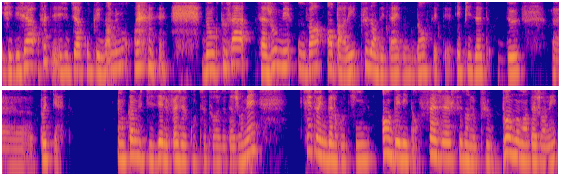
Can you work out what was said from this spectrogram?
j'ai déjà, en fait, j'ai déjà accompli énormément. donc tout ça, ça joue, mais on va en parler plus en détail donc, dans cet épisode de euh, podcast. Donc comme je disais, le fajr contient tout le reste de ta journée. Crée-toi une belle routine, embellis ton fajr, faisant le plus beau moment de ta journée.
